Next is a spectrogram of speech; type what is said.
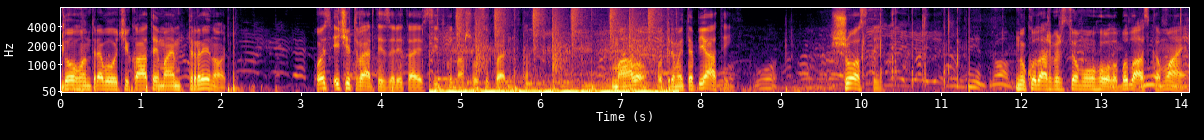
Довго не треба чекати, маємо 3-0. Ось і четвертий залітає в сітку нашого суперника. Мало, отримайте п'ятий. Шостий. Ну куди ж без цьому голу? Будь ласка, має.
